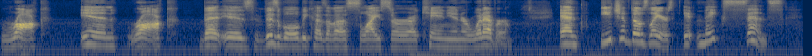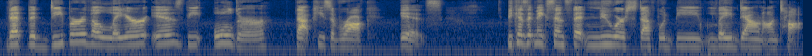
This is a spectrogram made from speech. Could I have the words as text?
rock in rock that is visible because of a slice or a canyon or whatever. And each of those layers, it makes sense that the deeper the layer is, the older that piece of rock is. Because it makes sense that newer stuff would be laid down on top.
